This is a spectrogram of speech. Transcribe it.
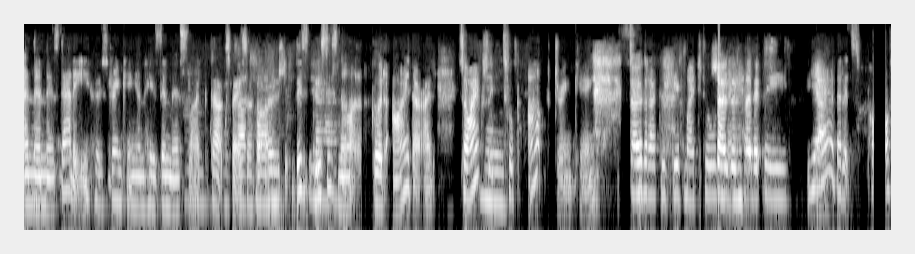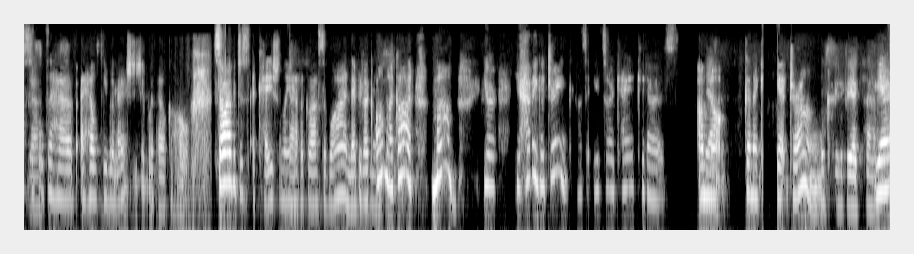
And then there's daddy who's drinking and he's in this like hmm. dark space. I thought, oh, this, yeah. this is not good either. I, so I actually mm. took up drinking so that I could give my children a healthy, yeah, yeah, that it's possible yeah. to have a healthy relationship with alcohol. So I would just occasionally yeah. have a glass of wine. They'd be like, "Oh my god, mum, you're you're having a drink." I said, "It's okay, kiddos. I'm yeah. not gonna get drunk. It's gonna be okay." Yeah,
